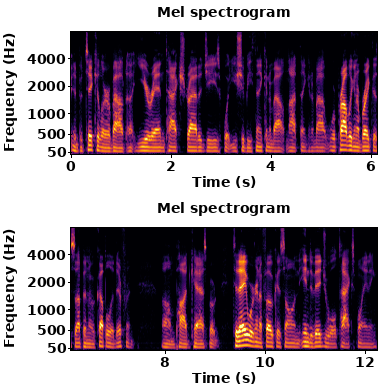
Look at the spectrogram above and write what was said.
in particular, about uh, year-end tax strategies, what you should be thinking about, not thinking about. We're probably going to break this up into a couple of different um, podcasts, but today we're going to focus on individual tax planning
